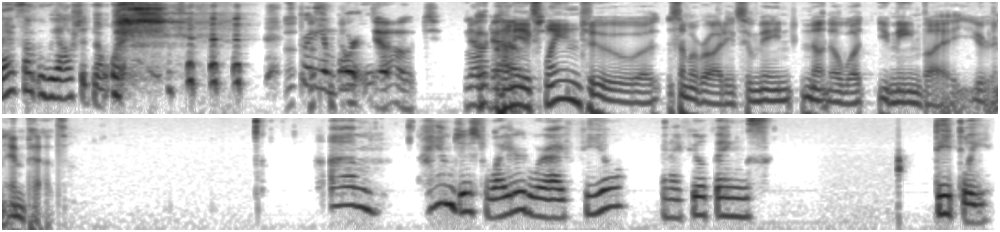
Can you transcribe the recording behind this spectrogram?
that's something we all should know. it's pretty important. No doubt. No doubt. Honey, explain to uh, some of our audience who may not know what you mean by you're an empath. Um, I am just wired where I feel, and I feel things deeply.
